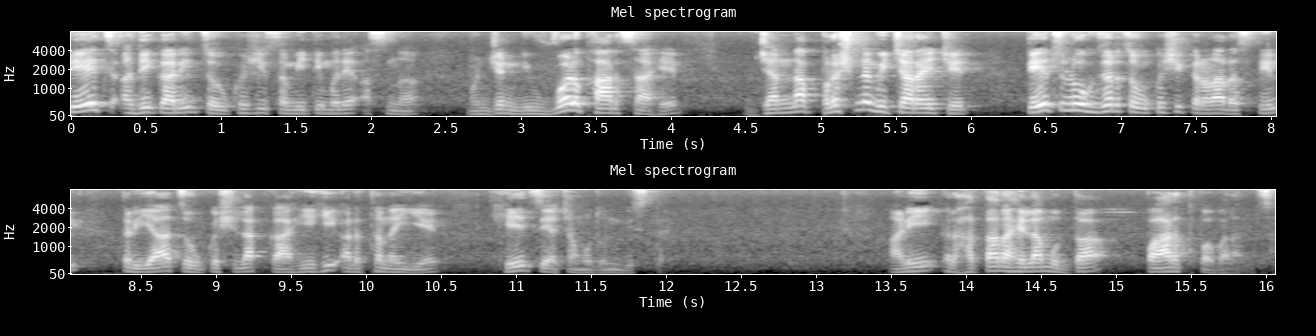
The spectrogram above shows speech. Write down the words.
तेच अधिकारी चौकशी समितीमध्ये असणं म्हणजे निव्वळ फारस आहे. ज्यांना प्रश्न विचारायचे तेच लोक जर चौकशी करणार असतील तर या चौकशीला काहीही अर्थ नाही आहे हेच याच्यामधून दिसतंय. आणि राहता राहिला मुद्दा पार्थ पवारांचा.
